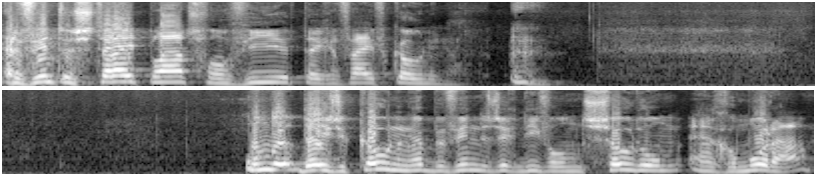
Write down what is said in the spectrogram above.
er vindt een strijd plaats van vier tegen vijf koningen. Onder deze koningen bevinden zich die van Sodom en Gomorra.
